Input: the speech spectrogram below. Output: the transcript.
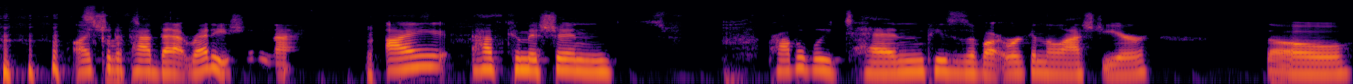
I should have had that ready, shouldn't I? I have commissioned probably 10 pieces of artwork in the last year. So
